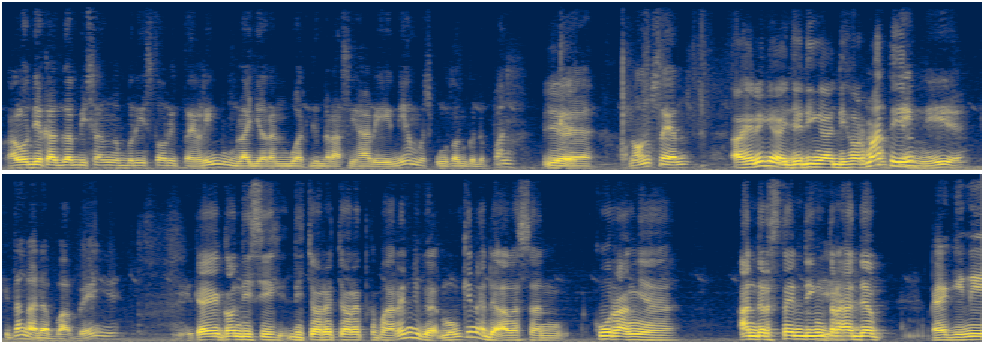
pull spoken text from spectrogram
Kalau dia kagak bisa ngeberi storytelling pembelajaran buat generasi hari ini sama 10 tahun ke depan, Iya. ya nonsen. Akhirnya nggak jadi nggak dihormatin. Iya, kita nggak ada apa-apanya. Gitu. Kayak kondisi dicoret-coret kemarin juga mungkin ada alasan kurangnya understanding Iya. terhadap Kayak gini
